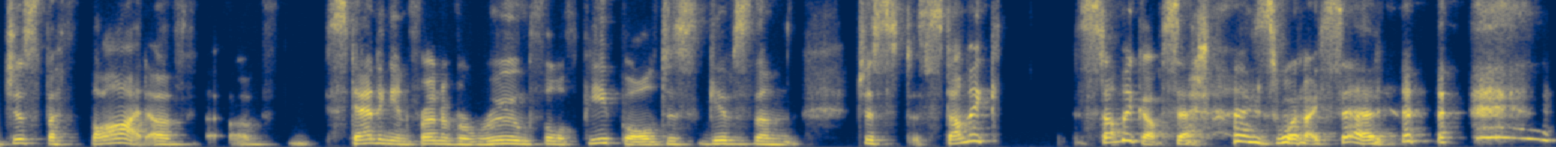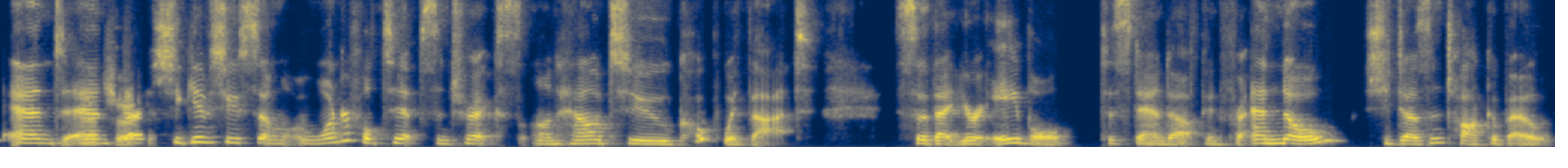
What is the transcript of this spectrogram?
just the thought of of standing in front of a room full of people just gives them just stomach stomach upset is what i said. And that's and right. uh, she gives you some wonderful tips and tricks on how to cope with that so that you're able to stand up in front and no she doesn't talk about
